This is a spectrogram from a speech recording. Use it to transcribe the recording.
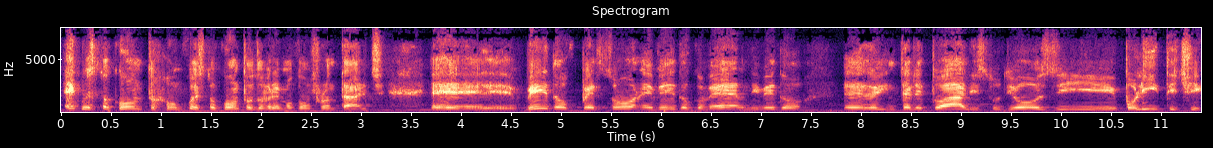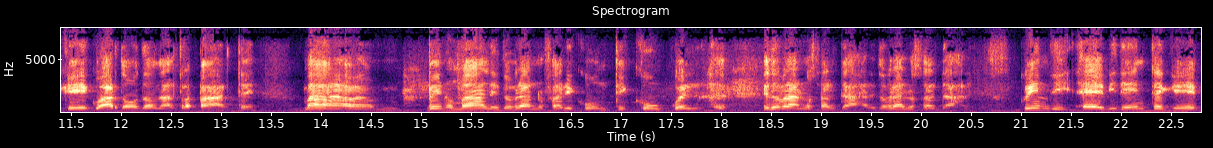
E questo conto, con questo conto dovremo confrontarci. Eh, vedo persone, vedo governi, vedo eh, intellettuali, studiosi, politici che guardano da un'altra parte, ma bene o male dovranno fare i conti con quel eh, e dovranno saldare, dovranno saldare. Quindi è evidente che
